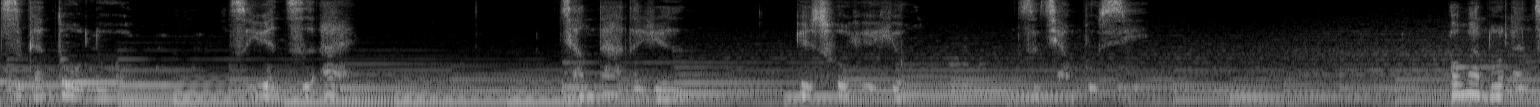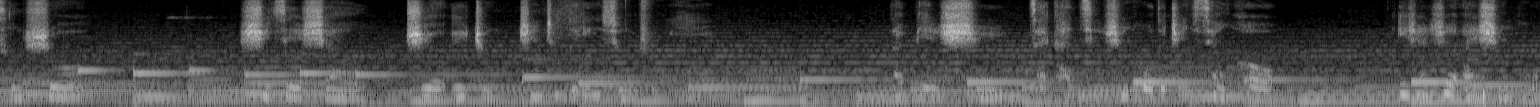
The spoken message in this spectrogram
自甘堕落，自怨自艾；强大的人越挫越勇，自强不息。欧曼·罗兰曾说：“世界上只有一种真正的英雄主义，那便是在看清生活的真相后，依然热爱生活。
